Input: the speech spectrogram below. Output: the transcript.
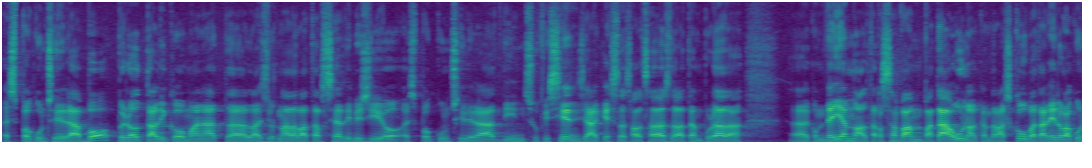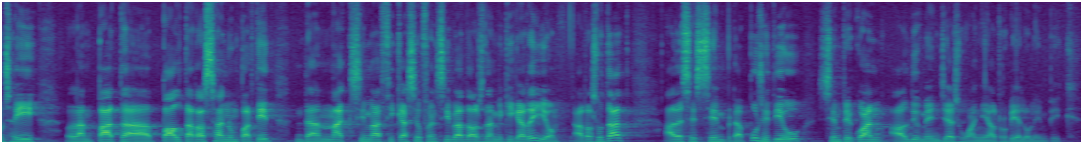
es pot considerar bo, però tal i com ha anat eh, la jornada de la tercera divisió es pot considerar d'insuficient ja a aquestes alçades de la temporada. Eh, com dèiem, el Terrassa va empatar un al camp de l'Escó, Batanero va aconseguir l'empat eh, pel Terrassa en un partit de màxima eficàcia ofensiva dels de Miqui Carrillo. El resultat ha de ser sempre positiu, sempre i quan el diumenge es guanyi el Rubiel Olímpic.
